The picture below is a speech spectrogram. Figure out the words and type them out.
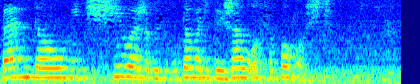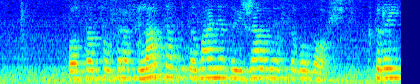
będą mieć siłę, żeby zbudować dojrzałą osobowość. Bo to są teraz lata budowania dojrzałej osobowości, której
